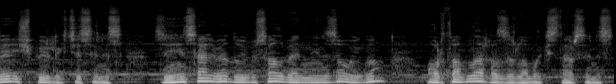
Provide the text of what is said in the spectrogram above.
ve işbirlikçisiniz. Zihinsel ve duygusal benliğinize uygun ortamlar hazırlamak istersiniz.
